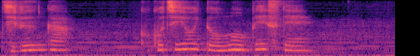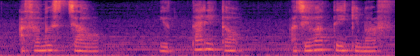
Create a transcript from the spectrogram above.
自分が心地よいと思うペースで朝蒸し茶をゆったりと味わっていきます。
